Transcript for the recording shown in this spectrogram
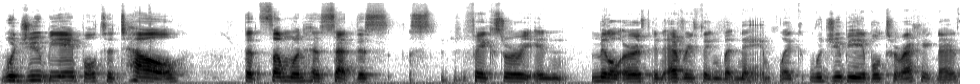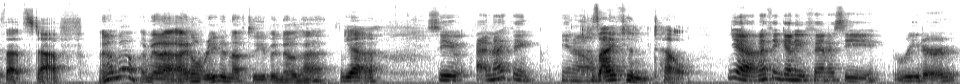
would you be able to tell that someone has set this fake story in Middle Earth in everything but name? Like, would you be able to recognize that stuff? I don't know. I mean, I, I don't read enough to even know that. Yeah, See, and I think you know, because I can tell. yeah, and I think any fantasy reader,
